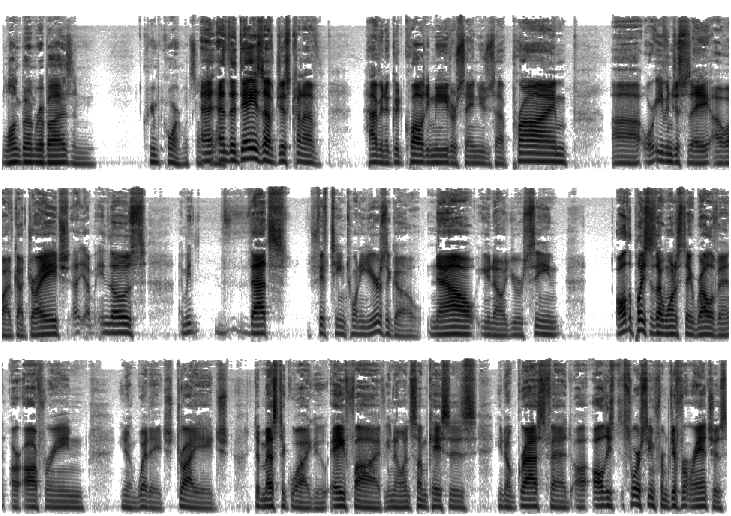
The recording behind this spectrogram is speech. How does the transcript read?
long bone ribeyes and creamed corn. What's not? and, like? and the days of just kind of having a good quality meat or saying you just have prime uh, or even just say oh i've got dry aged I, I mean those i mean that's 15 20 years ago now you know you're seeing all the places that want to stay relevant are offering you know wet aged dry aged domestic wagyu a5 you know in some cases you know grass fed uh, all these sourcing from different ranches.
